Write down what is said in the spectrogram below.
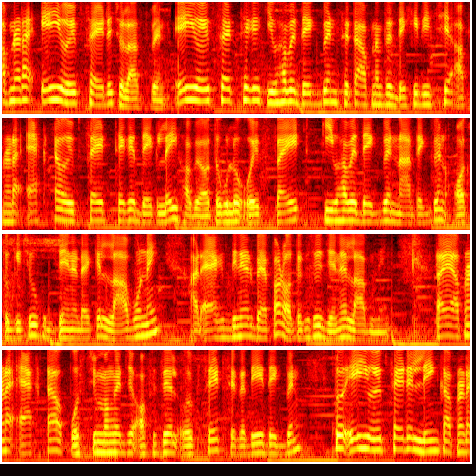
আপনারা এই ওয়েবসাইটে চলে আসবেন। এই ওয়েবসাইট থেকে কীভাবে দেখবেন সেটা আপনাদের দেখিয়ে দিচ্ছি। আপনারা একটা ওয়েবসাইট থেকে দেখলেই হবে। অতগুলো ওয়েবসাইট কীভাবে দেখবেন, না দেখবেন, অত কিছু জেনে রেখে লাভও নেই আর একদিনের ব্যাপার অত কিছু জেনে লাভ নেই। তাই আপনারা একটা পশ্চিমবঙ্গের যে অফিসিয়াল ওয়েবসাইট সেটা দিয়ে দেখবেন। তো এই ওয়েবসাইটের লিঙ্ক আপনারা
